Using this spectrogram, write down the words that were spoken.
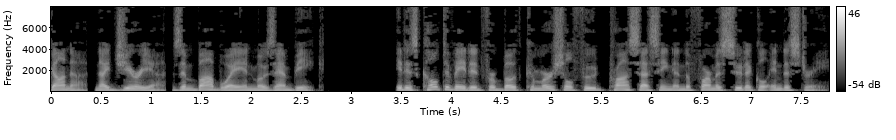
Ghana, Nigeria, Zimbabwe and Mozambique. It is cultivated for both commercial food processing and the pharmaceutical industry.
